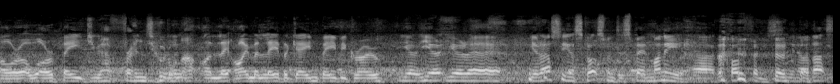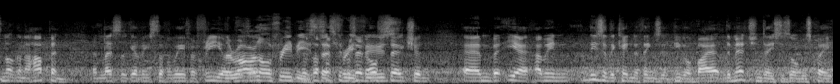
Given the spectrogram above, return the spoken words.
or or a bait? Do you have friends who would want I'm a Labour gain baby grow? You're you're you're, uh, you're asking a Scotsman to spend money at a conference. you know that's not going to happen unless they're giving stuff away for free. There are a, lot of freebies. There's a fifty percent off section. Um, but yeah, I mean, these are the kind of things that people buy. The merchandise is always quite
